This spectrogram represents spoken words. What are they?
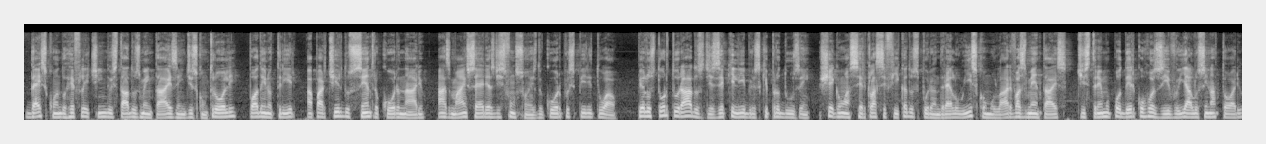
10 quando refletindo estados mentais em descontrole, podem nutrir, a partir do centro coronário, as mais sérias disfunções do corpo espiritual. Pelos torturados desequilíbrios que produzem, chegam a ser classificados por André Luiz como larvas mentais de extremo poder corrosivo e alucinatório,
